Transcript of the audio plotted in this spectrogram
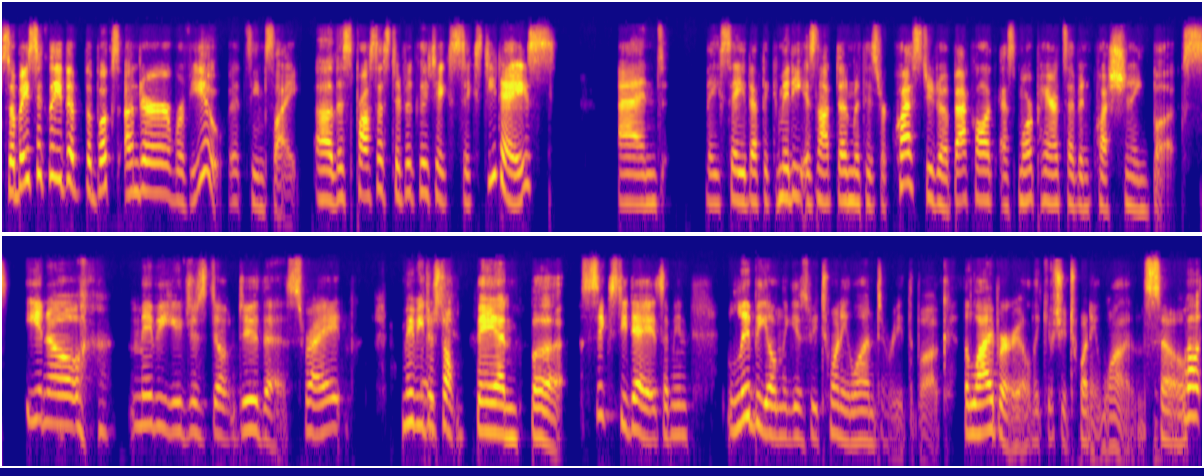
So basically the, the book's under review, it seems like. Uh, this process typically takes 60 days. And they say that the committee is not done with his request due to a backlog as more parents have been questioning books. You know, maybe you just don't do this, right? Maybe just don't ban books. 60 days. I mean, Libby only gives me 21 to read the book. The library only gives you 21. So, Well,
